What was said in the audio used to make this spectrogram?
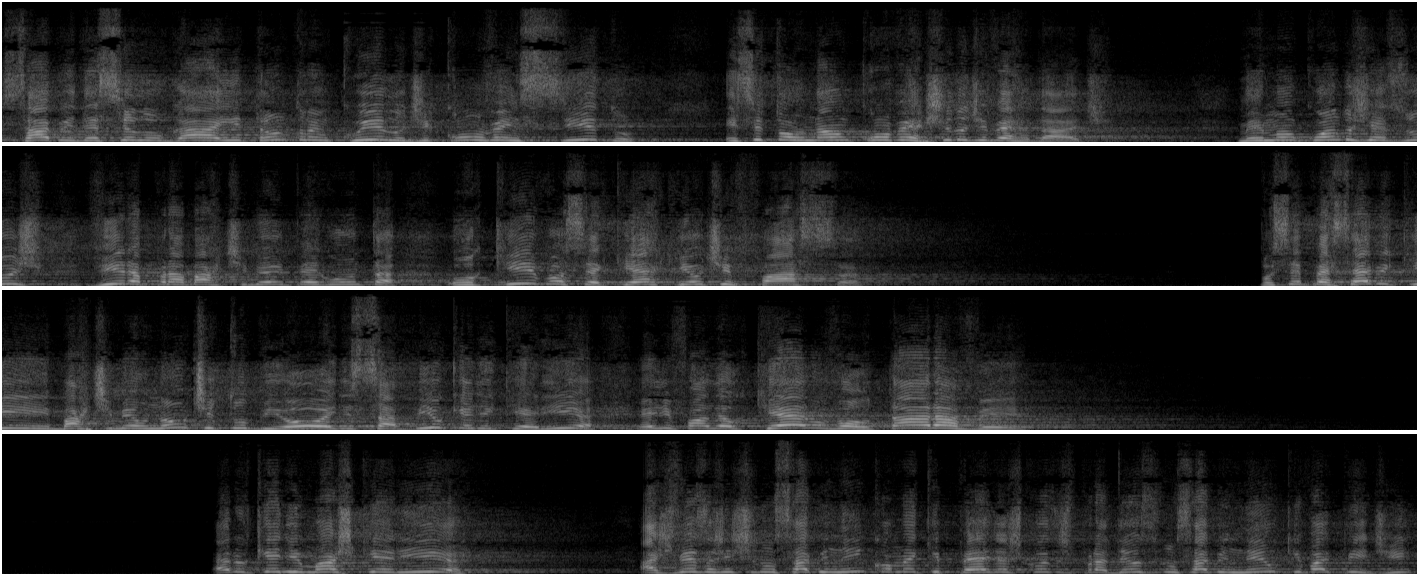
sabe, desse lugar aí tão tranquilo, de convencido, e se tornar um convertido de verdade. Meu irmão, quando Jesus vira para Bartimeu e pergunta: O que você quer que eu te faça? Você percebe que Bartimeu não titubeou, ele sabia o que ele queria, ele fala: Eu quero voltar a ver. Era o que ele mais queria. Às vezes a gente não sabe nem como é que pede as coisas para Deus, não sabe nem o que vai pedir.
